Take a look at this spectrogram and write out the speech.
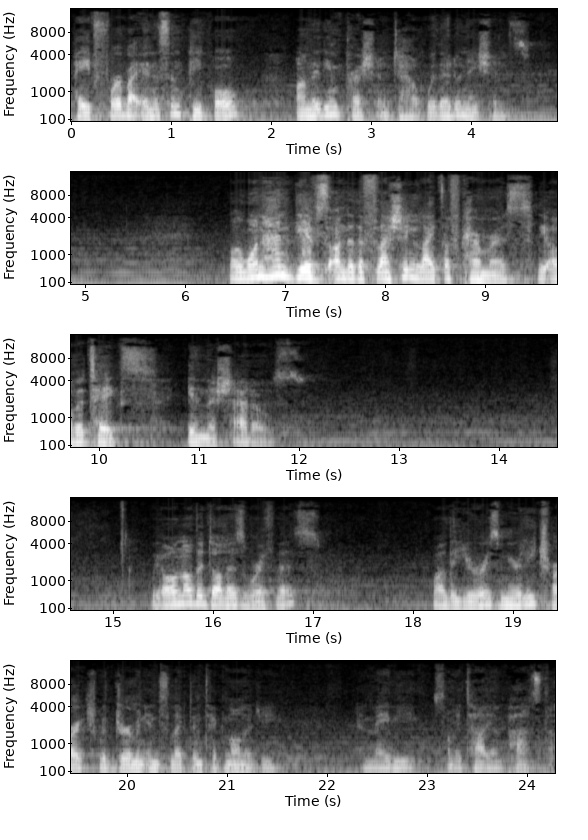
paid for by innocent people under the impression to help with their donations. While one hand gives under the flashing lights of cameras, the other takes in the shadows. We all know the dollar is worthless, while the euro is merely charged with German intellect and technology, and maybe some Italian pasta.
